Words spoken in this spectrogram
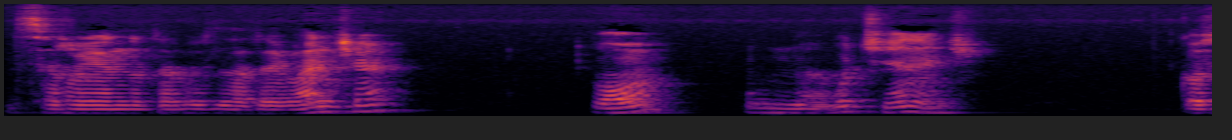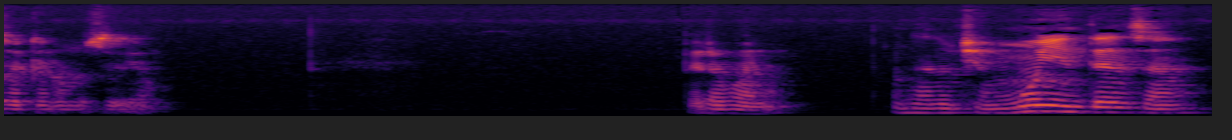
desarrollando tal vez la revancha o un nuevo challenge cosa que no sucedió pero bueno una lucha muy intensa,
